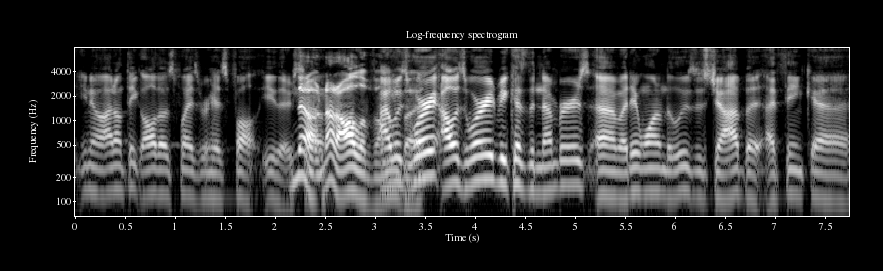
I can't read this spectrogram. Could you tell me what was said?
you know, I don't think all those plays were his fault either. no, So not all of them. I was but- worried. I was worried because the numbers. Um, I didn't want him to lose his job, but I think uh,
